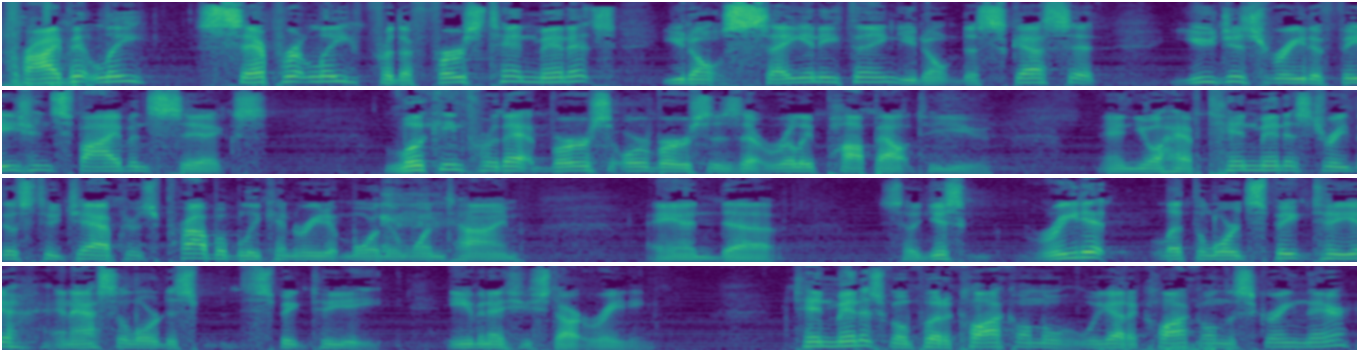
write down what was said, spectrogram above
Privately, separately, for the first 10 minutes, you don't say anything, you don't discuss it. You just read Ephesians 5 and 6, looking for that verse or verses that really pop out to you. And you'll have 10 minutes to read those two chapters. Probably can read it more than one time. And uh, so just read it, let the Lord speak to you, and ask the Lord to speak to you even as you start reading. Ten minutes, we're going to put a clock on the, we got a clock on the screen there,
